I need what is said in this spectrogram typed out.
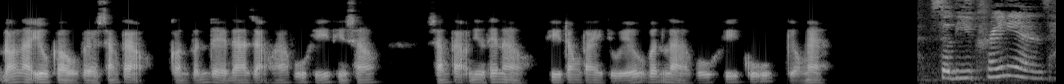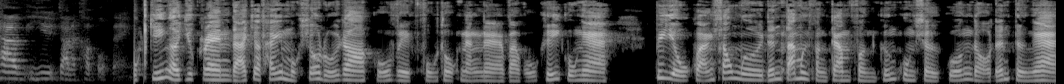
Đó là yêu cầu về sáng tạo, còn vấn đề đa dạng hóa vũ khí thì sao? Sáng tạo như thế nào khi trong tay chủ yếu vẫn là vũ khí cũ kiểu Nga? Cuộc chiến ở Ukraine đã cho thấy một số rủi ro của việc phụ thuộc nặng nề vào vũ khí của Nga. Ví dụ khoảng 60 đến 80% phần cứng quân sự của Ấn Độ đến từ Nga.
